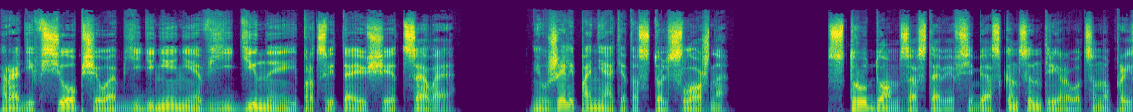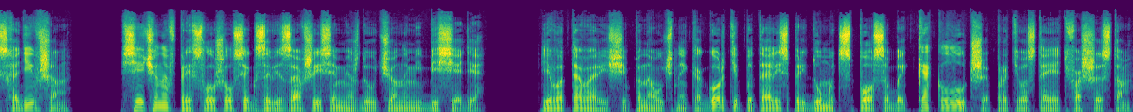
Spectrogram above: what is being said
ради всеобщего объединения в единое и процветающее целое? Неужели понять это столь сложно? С трудом заставив себя сконцентрироваться на происходившем, Сеченов прислушался к завязавшейся между учеными беседе. Его товарищи по научной когорте пытались придумать способы, как лучше противостоять фашистам,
